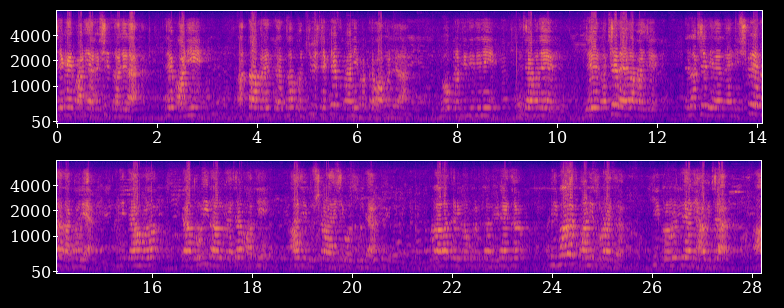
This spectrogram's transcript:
जे काही पाणी आरक्षित झालेलं आहे ते पाणी आतापर्यंत त्यातलं पंचवीस टक्केच पाणी फक्त वापरलेलं आहे. लोकप्रतिनिधींनी त्याच्यामध्ये जे लक्ष द्यायला पाहिजे ते लक्ष दिलेलं नाही निष्क्रियता दाखवली आहे. आणि त्यामुळं या दोन्ही तालुक्याच्या माती आज ही दुष्काळाची वस्तू द्या. कुणाला तरी लोकप्रतिनिधीला भेटायचं आणि मगच पाणी सोडायचं. ही प्रवृत्ती आणि हा विचार हा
